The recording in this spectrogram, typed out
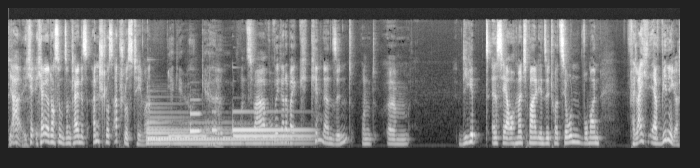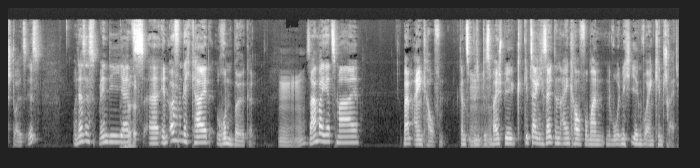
Ja, ich, ich hätte ja noch so, so ein kleines Anschluss-Abschluss-Thema. Ja, gerne. gerne. Und zwar, wo wir gerade bei Kindern sind und ähm, die gibt es ja auch manchmal in Situationen, wo man vielleicht eher weniger stolz ist. Und das ist, wenn die jetzt äh, in Öffentlichkeit rumbölken. Sagen wir jetzt mal beim Einkaufen. Ganz beliebtes Beispiel. Gibt es eigentlich selten einen Einkauf, wo man, wo nicht irgendwo ein Kind schreit.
